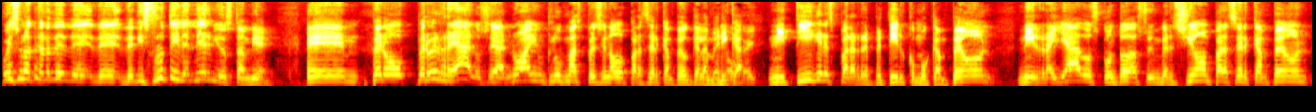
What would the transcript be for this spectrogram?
hoy es una tarde de, de- de disfrute y de nervios también. Eh, pero, pero es real, o sea, no hay un club más presionado para ser campeón que el América, ni Tigres para repetir como campeón, ni Rayados con toda su inversión para ser campeón,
